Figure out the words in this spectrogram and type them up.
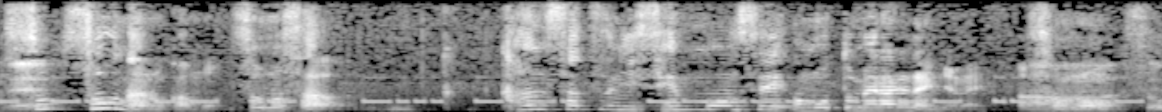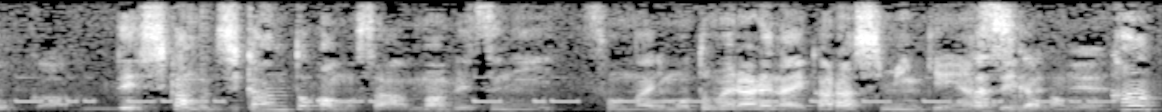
ねそそうなのかも。そのさ観察に専門性が求められないんじゃない？あーそのそうかでしかも時間とかもさ、まあ、別にそんなに求められないから市民権安いのかも。確かにね。かん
